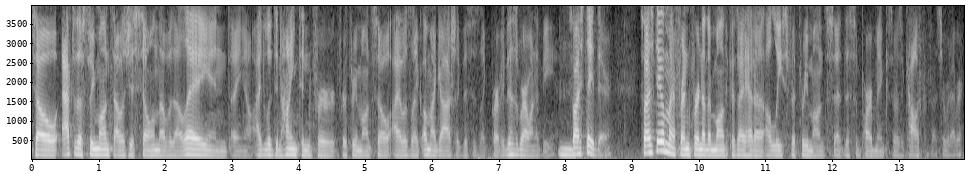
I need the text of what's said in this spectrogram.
So after those three months, I was just so in love with LA, and uh, you know I lived in Huntington for for three months. So I was like, oh my gosh, like this is like perfect. This is where I want to be. So I stayed there. So I stayed with my friend for another month because I had a, a lease for three months at this apartment because I was a college professor or whatever.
